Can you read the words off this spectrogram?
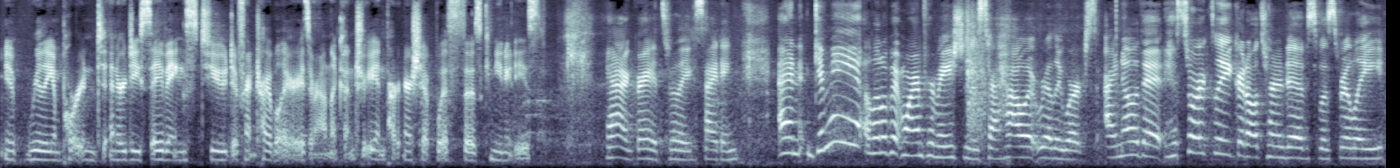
you know, really important energy savings to different tribal areas around the country in partnership with those communities. Yeah, great. It's really exciting. And give me a little bit more information as to how it really works. I know that historically, Grid Alternatives was really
